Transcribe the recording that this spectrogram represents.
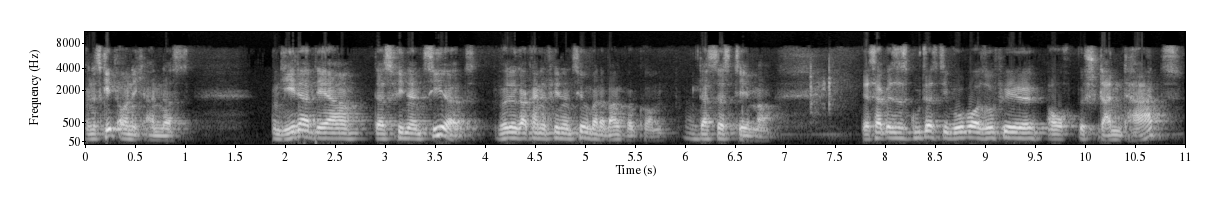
Und es geht auch nicht anders. Und jeder, der das finanziert, würde gar keine Finanzierung bei der Bank bekommen. Das ist das Thema. Deshalb ist es gut, dass die Wobau so viel auch Bestand hat,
